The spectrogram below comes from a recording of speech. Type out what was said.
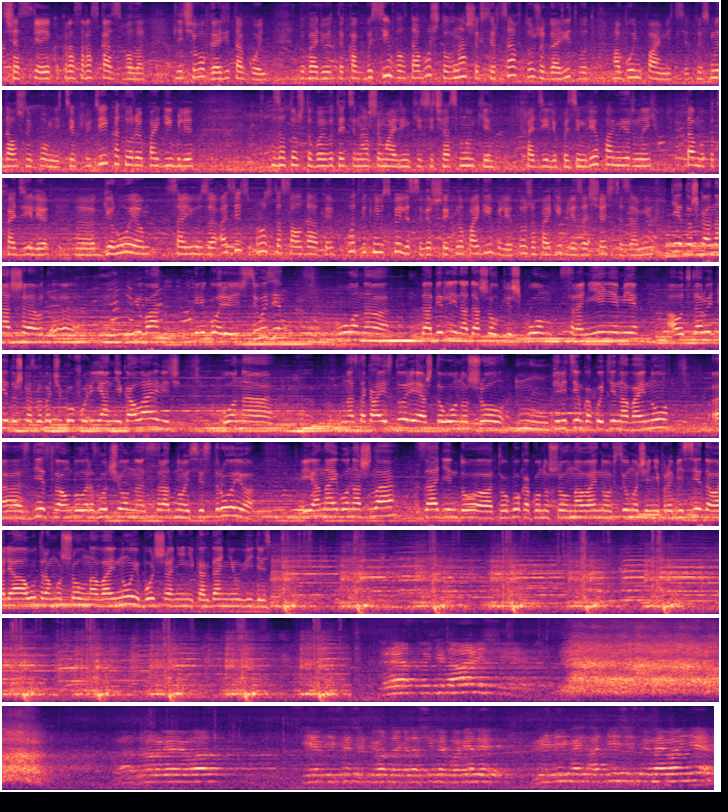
Сейчас я ей как раз рассказывала, для чего горит огонь. Говорю, это как бы символ того, что в наших сердцах тоже горит вот огонь памяти. То есть мы должны помнить тех людей, которые погибли, за то, чтобы вот эти наши маленькие сейчас внуки ходили по земле по мирной. Там мы подходили э, к героям Союза, а здесь просто солдаты. Подвиг не успели совершить, но погибли, тоже погибли за счастье, за мир. Дедушка наш э, вот, э, Иван Григорьевич Зюзин, он до Берлина дошел пешком с ранениями. А вот второй дедушка Слободчуков Ульян Николаевич, он у нас такая история, что он ушел перед тем, как уйти на войну. Э, С детства он был разлучен с родной сестрою, и она его нашла за день до того, как он ушел на войну. Всю ночь они пробеседовали, а утром ушел на войну, и больше они никогда не увиделись. Здравствуйте, товарищи! 74-й годовщиной победы в Великой Отечественной войне!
